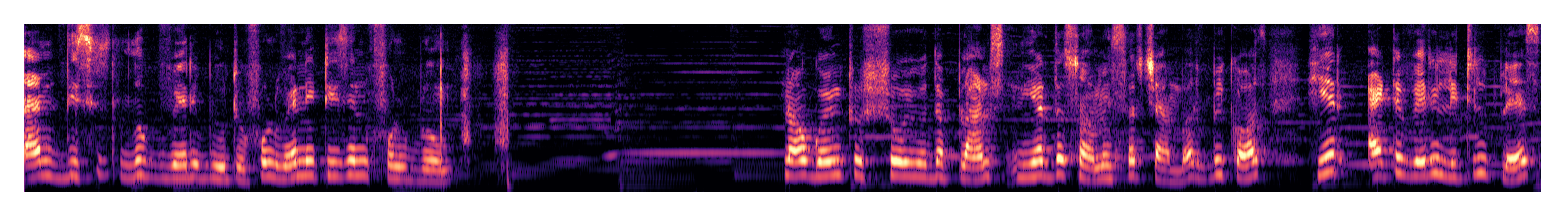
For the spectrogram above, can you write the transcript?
And this is look very beautiful when it is in full bloom. Now going to show you the plants near the Someswar chamber. Because here at a very little place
